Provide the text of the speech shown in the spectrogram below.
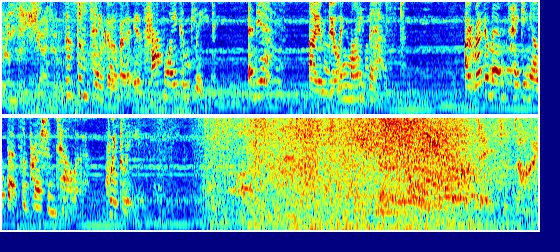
From the shadows. System takeover is halfway complete. And yes, I am doing my best. I recommend taking out that suppression tower. Quickly. It's a good day since I...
